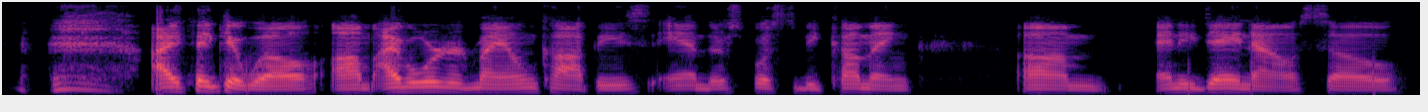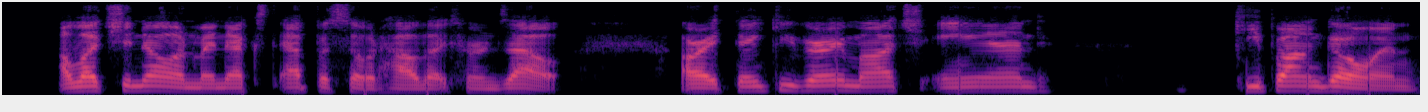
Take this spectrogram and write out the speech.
I think it will. Um, I've ordered my own copies, and they're supposed to be coming um, any day now. So I'll let you know in my next episode how that turns out. All right, thank you very much and keep on going.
